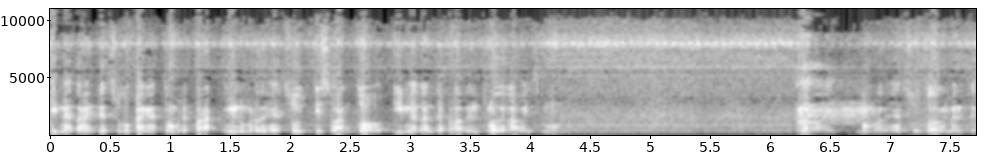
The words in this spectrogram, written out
Inmediatamente se ocupan a este hombre para, en el nombre de Jesús y se van todos inmediatamente para dentro del abismo. Pero ahí, en nombre de Jesús totalmente.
